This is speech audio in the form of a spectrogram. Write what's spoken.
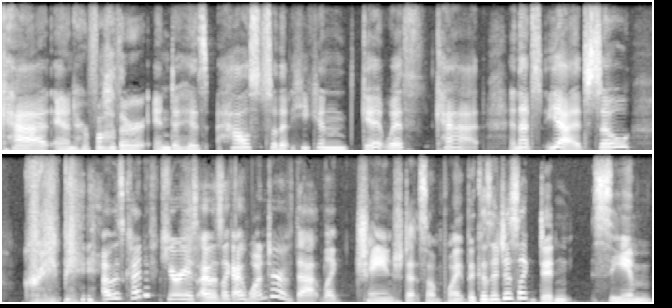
Kat and her father into his house so that he can get with Kat. And that's yeah, it's so creepy. I was kind of curious. I was like, I wonder if that like changed at some point because it just like didn't seem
